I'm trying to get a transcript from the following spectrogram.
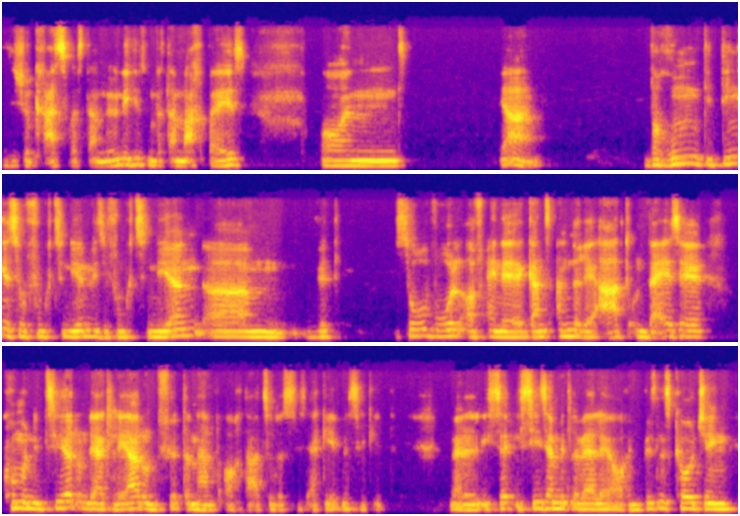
das ist schon krass, was da möglich ist und was da machbar ist. Und ja, warum die Dinge so funktionieren, wie sie funktionieren, ähm, wird sowohl auf eine ganz andere Art und Weise kommuniziert und erklärt und führt dann halt auch dazu, dass es Ergebnisse gibt. Weil ich, ich sehe es ja mittlerweile auch im Business Coaching,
